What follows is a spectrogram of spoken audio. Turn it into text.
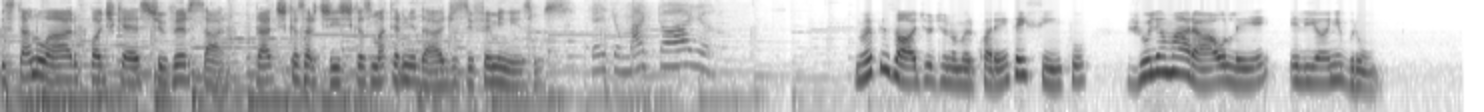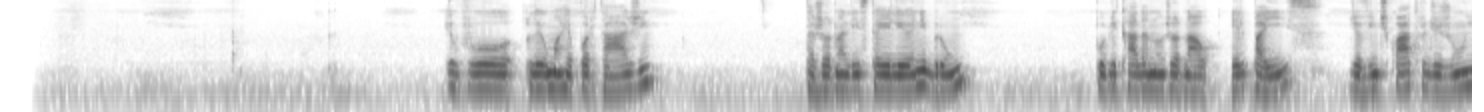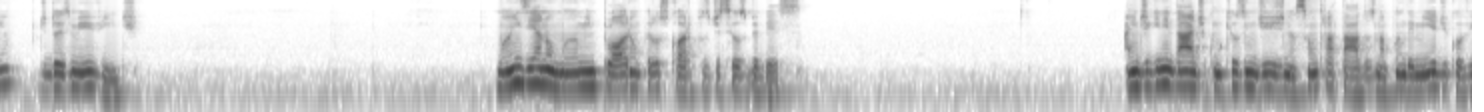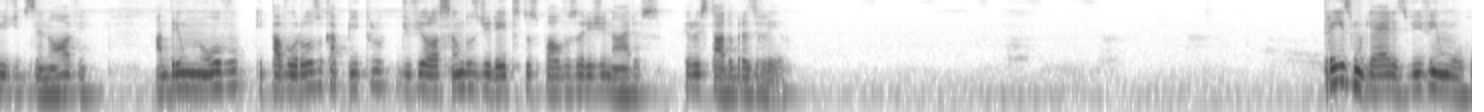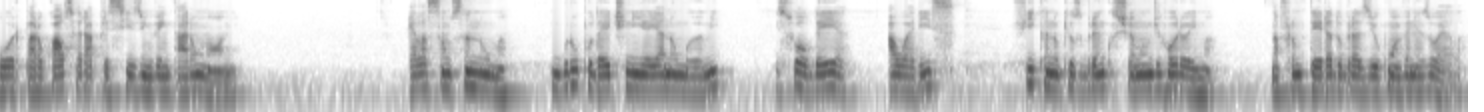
Está no ar o podcast Versar Práticas Artísticas, Maternidades e Feminismos. No episódio de número 45, Júlia Amaral lê Eliane Brum. Eu vou ler uma reportagem da jornalista Eliane Brum, publicada no jornal El País, dia 24 de junho de 2020. Mães Yanomami imploram pelos corpos de seus bebês. A indignidade com que os indígenas são tratados na pandemia de Covid-19 abriu um novo e pavoroso capítulo de violação dos direitos dos povos originários pelo Estado brasileiro. Três mulheres vivem um horror para o qual será preciso inventar um nome. Elas são Sanuma, um grupo da etnia Yanomami, e sua aldeia, Awaris, fica no que os brancos chamam de Roraima, na fronteira do Brasil com a Venezuela.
